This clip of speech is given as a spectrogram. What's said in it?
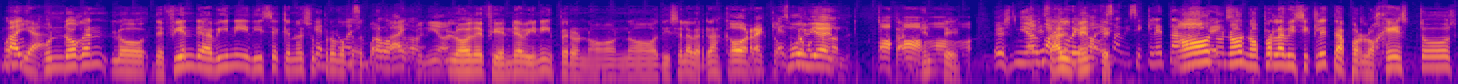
vaya. Un Dogan lo defiende a Vini y dice que no es un Que no provocador. es un provocador. Lo defiende a Vini, pero no, no dice la verdad. Correcto, Es muy provocador. bien. Totalmente. Es mi alma. Totalmente. por esa bicicleta No, no, no, no por la bicicleta, por los gestos,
